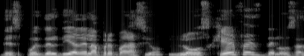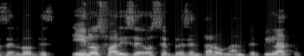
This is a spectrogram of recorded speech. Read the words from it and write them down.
después del día de la preparación, los jefes de los sacerdotes y los fariseos se presentaron ante Pilato.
